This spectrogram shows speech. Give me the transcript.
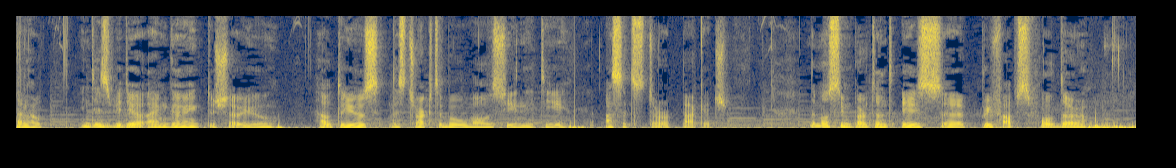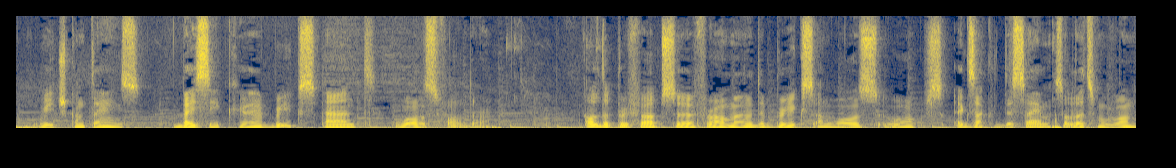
Hello, in this video I'm going to show you how to use Destructible Walls Unity Asset Store package. The most important is prefabs folder, which contains basic uh, bricks and walls folder. All the prefabs uh, from uh, the bricks and walls works exactly the same, so let's move on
